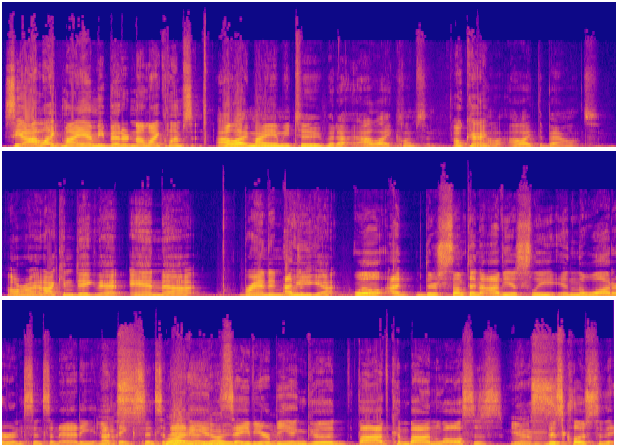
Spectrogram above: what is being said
See, I like Miami better than I like Clemson. I like Miami too, but I, I like Clemson. Okay. I, I like the balance. All right, I can dig that. And uh, Brandon, who you got? Well, I, there's something obviously in the water in Cincinnati. Yes. I think Cincinnati Right, I and know. Xavier being good, five combined losses. Yes. This close to the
